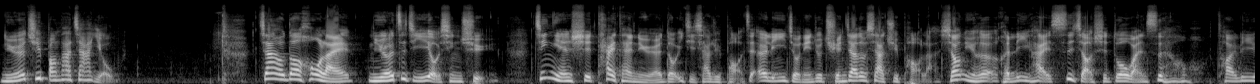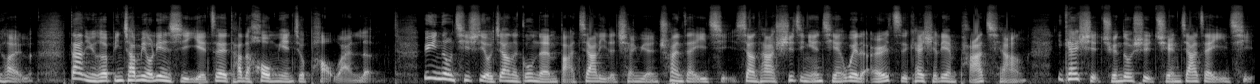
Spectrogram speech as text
女儿去帮他加油，加油到后来，女儿自己也有兴趣。今年是太太女儿都一起下去跑，在二零一九年就全家都下去跑了。小女儿很厉害，四小时多完赛 哦，太厉害了。大女儿平常没有练习，也在她的后面就跑完了。运动其实有这样的功能，把家里的成员串在一起。像她十几年前为了儿子开始练爬墙，一开始全都是全家在一起。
